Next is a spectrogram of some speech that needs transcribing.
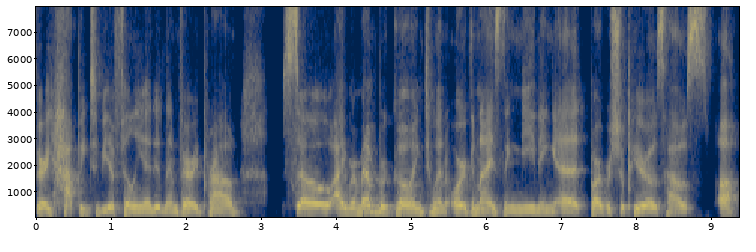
very happy to be affiliated and very proud. so I remember going to an organizing meeting at Barbara Shapiro's house. Oh,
